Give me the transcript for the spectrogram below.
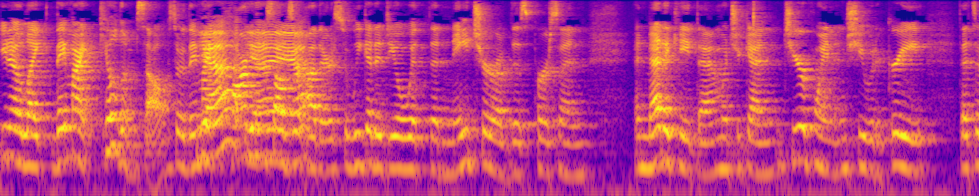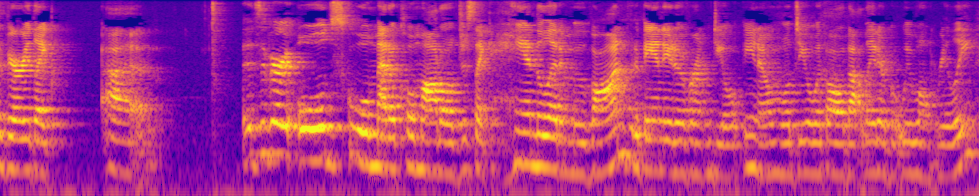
you know like they might kill themselves or they might yeah, harm yeah, themselves or others. So we got to deal with the nature of this person and medicate them which again to your point and she would agree that's a very like uh, it's a very old school medical model of just like handle it and move on put a band-aid over it and deal you know and we'll deal with all that later but we won't really.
